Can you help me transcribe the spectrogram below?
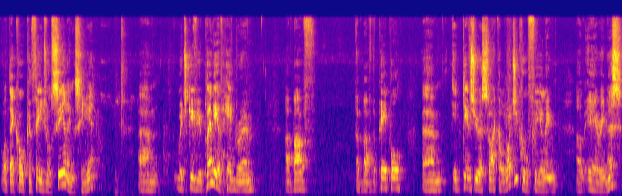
what they call cathedral ceilings here, um, which give you plenty of headroom above above the people. Um, it gives you a psychological feeling of airiness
